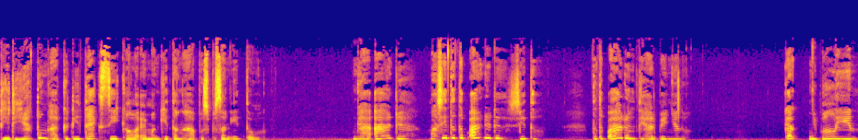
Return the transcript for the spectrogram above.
di dia tuh nggak kedeteksi kalau emang kita ngehapus pesan itu. Nggak ada, masih tetap ada di situ. Tetap ada di HP-nya loh. Kan nyebelin.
